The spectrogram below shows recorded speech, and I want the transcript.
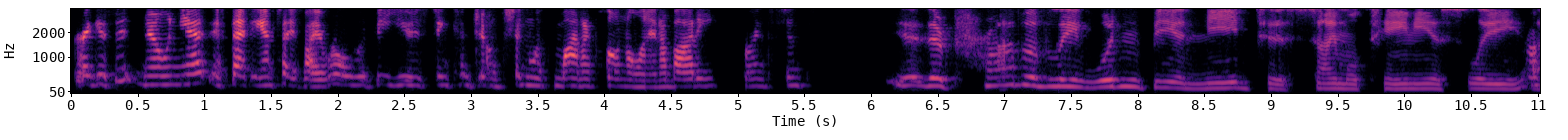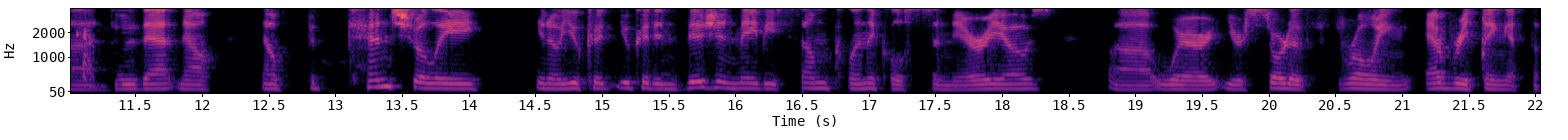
Greg, is it known yet if that antiviral would be used in conjunction with monoclonal antibody, for instance? Yeah, there probably wouldn't be a need to simultaneously uh, okay. uh, do that. Now, now potentially, you know, you could you could envision maybe some clinical scenarios uh, where you're sort of throwing everything at the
